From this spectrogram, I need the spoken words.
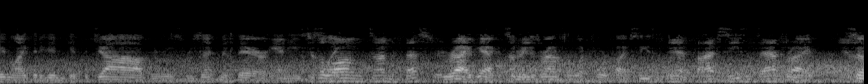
didn't like that he didn't get the job, there was resentment there, and he's just a like, long time to fester. right, yeah, considering I mean, he's around for what four or five seasons. Yeah, five seasons after. Right. Yeah. So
